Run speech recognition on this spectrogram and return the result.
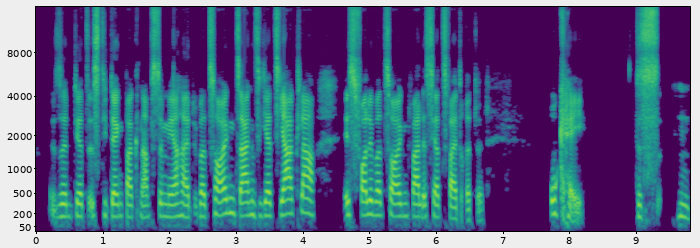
sind jetzt ist die denkbar knappste Mehrheit überzeugend, sagen sie jetzt, ja klar, ist voll überzeugend, weil es ja zwei Drittel. Okay, das hm,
